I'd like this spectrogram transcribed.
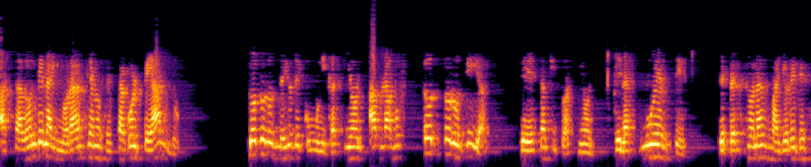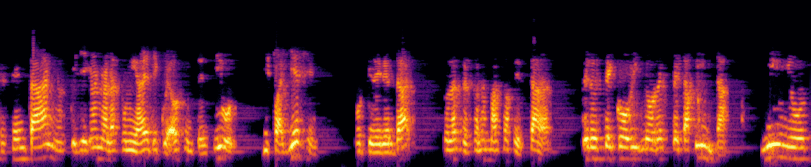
hasta dónde la ignorancia nos está golpeando. Todos los medios de comunicación hablamos todos los días de esta situación, de las muertes de personas mayores de 60 años que llegan a las unidades de cuidados intensivos y fallecen, porque de verdad son las personas más afectadas pero este COVID no respeta pinta. Niños,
